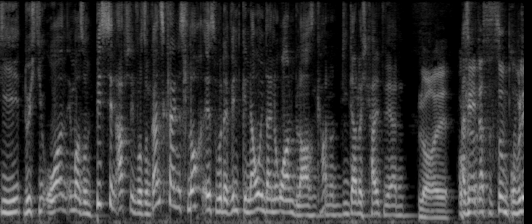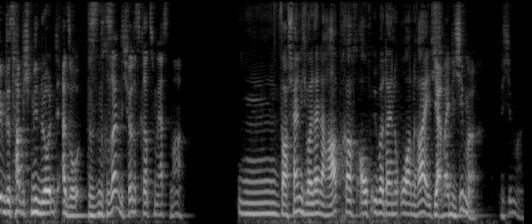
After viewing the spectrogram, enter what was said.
die durch die Ohren immer so ein bisschen absteht, wo so ein ganz kleines Loch ist, wo der Wind genau in deine Ohren blasen kann und die dadurch kalt werden. Lol. Okay, Also- das ist so ein Problem, das habe ich mir nur, also, das ist interessant, ich höre das gerade zum ersten Mal. Hm, wahrscheinlich, weil deine Haarpracht auch über deine Ohren reicht. Ja, aber nicht immer. Nicht immer.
